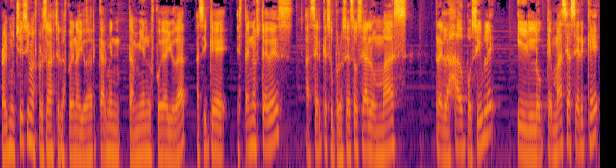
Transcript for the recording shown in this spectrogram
hay muchísimas personas que los pueden ayudar. Carmen también los puede ayudar. Así que está en ustedes hacer que su proceso sea lo más relajado posible y lo que más se acerque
